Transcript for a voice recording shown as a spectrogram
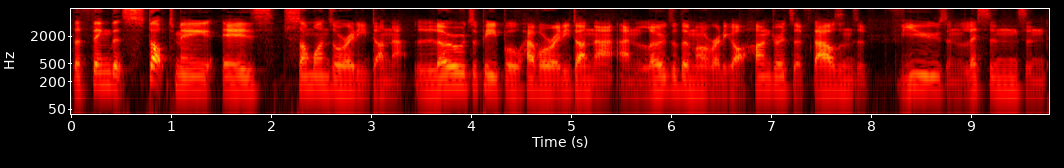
the thing that stopped me is someone's already done that. Loads of people have already done that, and loads of them have already got hundreds of thousands of views and listens and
